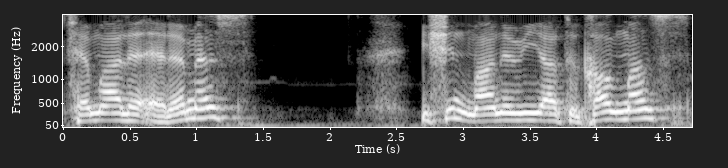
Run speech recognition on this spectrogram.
Kemale eremez. İşin maneviyatı kalmaz.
